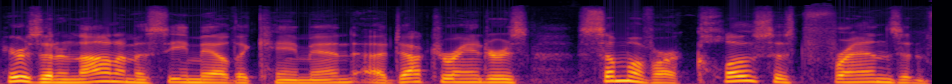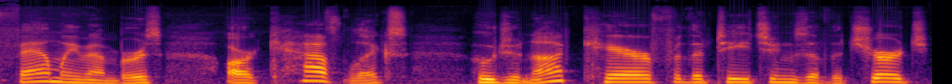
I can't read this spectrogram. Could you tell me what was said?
Here's an anonymous email that came in. Uh, Dr. Anders, some of our closest friends and family members are Catholics who do not care for the teachings of the Church,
